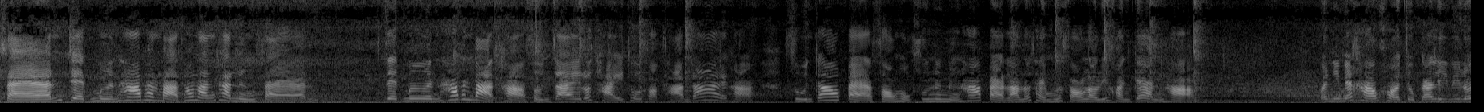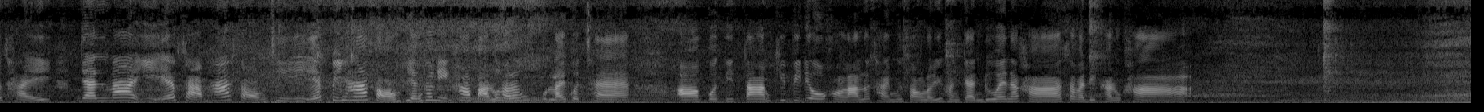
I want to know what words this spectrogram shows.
0 0 บาทเท่านั้นค่ะ 1 7 5 0 0 0 บาทค่ะ สนใจรถไถโทรสอบถามได้ค่ะ 0982601158 ร้านรถไถมือสองเราที่ขอนแก่นค่ะ วันนี้แม่ค้าขอจบการรีวิวรถไถ ยันมา EF 3 5 2 T EF ปี 52 เพียงเท่านี้ค่ะฝากลูกค้าต้องกดไลค์กดแชร์อ่ากดติดตามคลิปวิดีโอของร้านรถไถมือสองเราอยู่ขอนแก่นด้วยนะคะ สวัสดีค่ะลูกค้า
